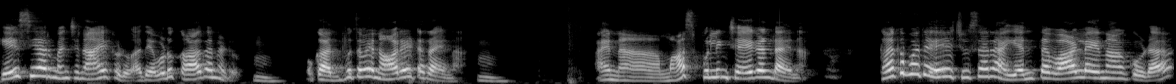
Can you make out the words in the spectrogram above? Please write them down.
కేసీఆర్ మంచి నాయకుడు. అది ఎవడు కాదనడు ఒక అద్భుతమైన ఆరేటర్ ఆయన. ఆయన మాస్ పుల్లింగ్ చేయగలడు ఆయన. కాకపోతే చూసారా ఎంత వాళ్ళైనా కూడా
